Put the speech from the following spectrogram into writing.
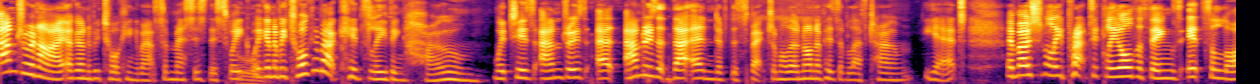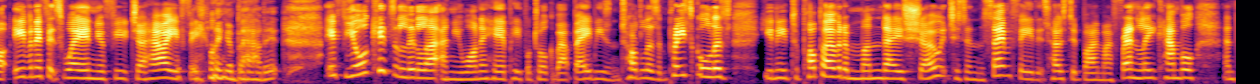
Andrew and I are going to be talking about some messes this week. We're going to be talking about kids leaving home, which is Andrew's at Andrew's at that end of the spectrum, although none of his have left home yet. Emotionally, practically all the things. It's a lot, even if it's way in your future. How are you feeling about it? If your kids are littler and you want to hear people talk about babies and toddlers and preschoolers, you need to pop over to Monday's show, which is in the same feed. It's hosted by my friend Leigh Campbell and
